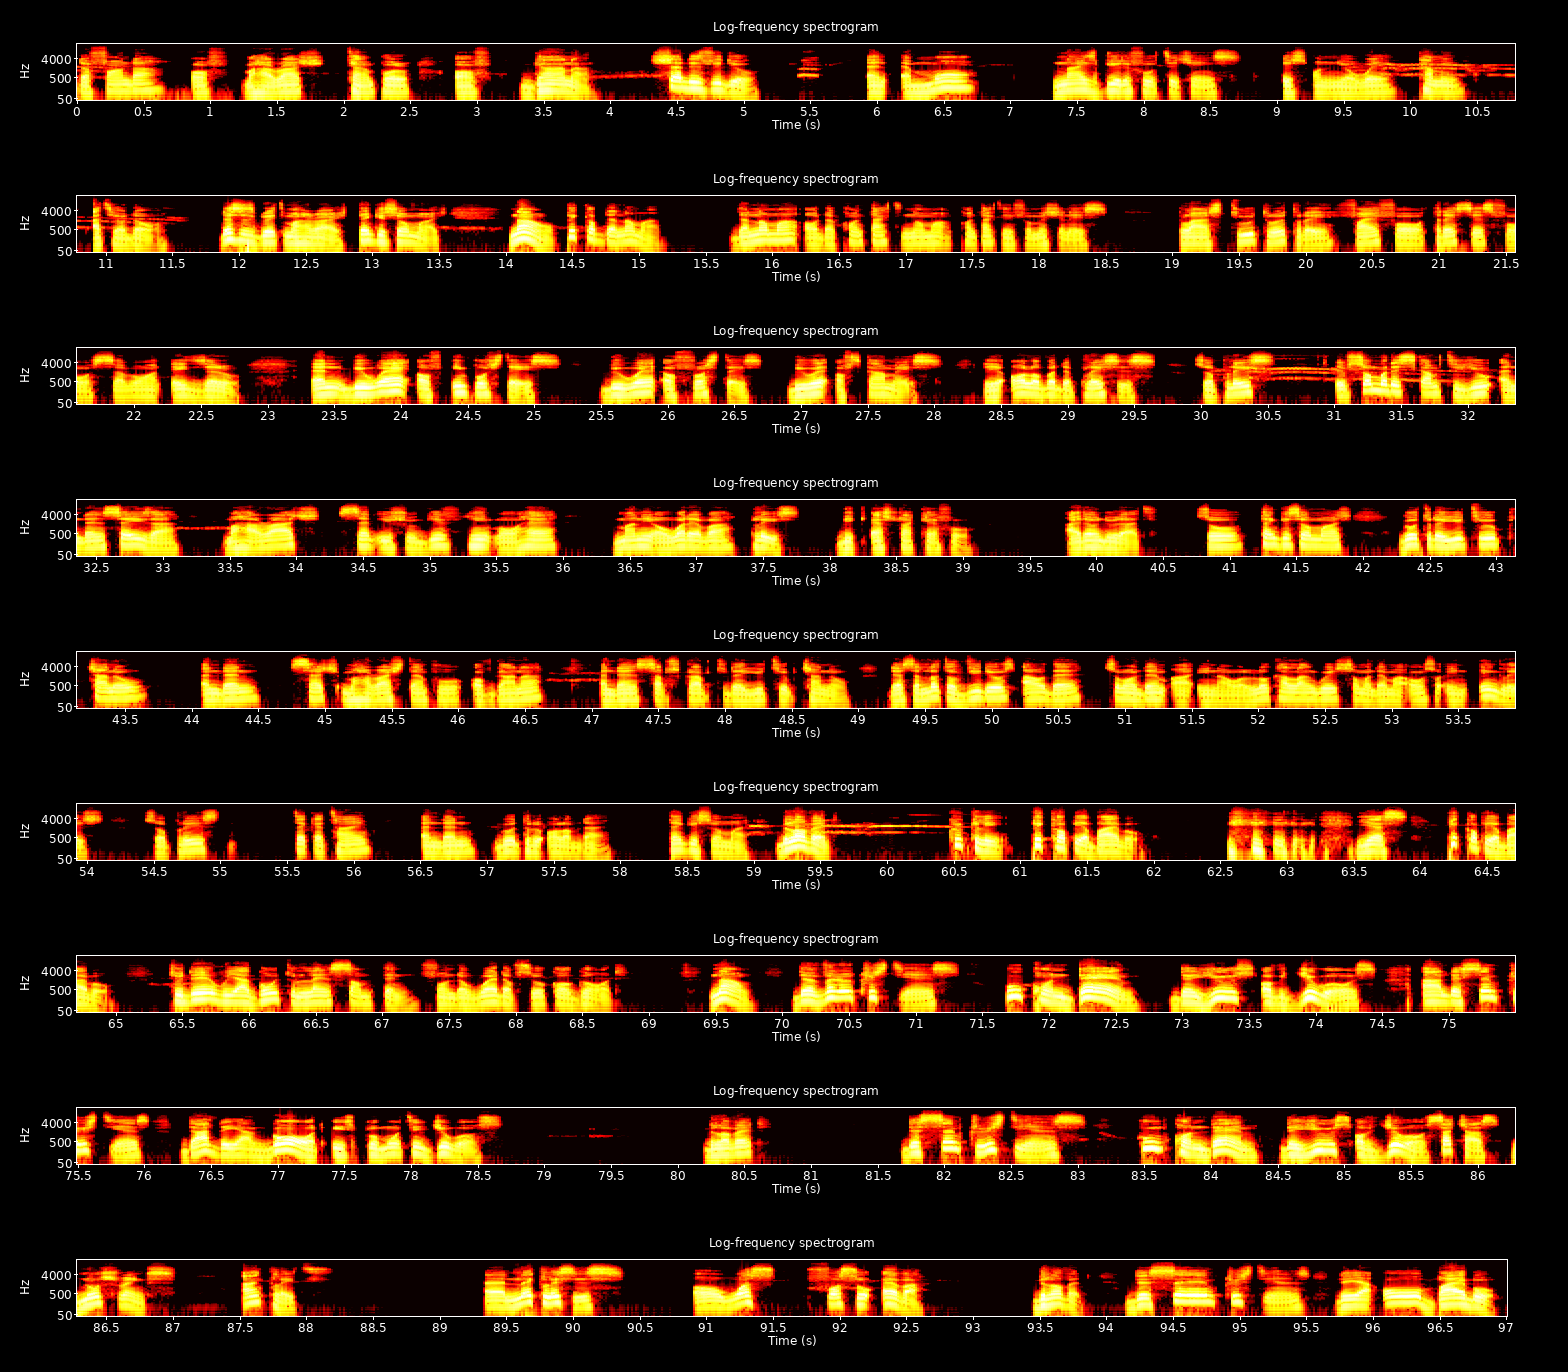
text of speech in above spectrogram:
the founder of Maharaj Temple of Ghana. Share this video and a more nice, beautiful teachings is on your way coming at your door. This is great Maharaj. Thank you so much. Now, pick up the number. The number or the contact number, contact information is plus 233 54 7180. And beware of imposters, beware of fraudsters, beware of scammers. They're all over the places. So please, if somebody comes to you and then says that Maharaj said you should give him or her money or whatever, please be extra careful. I don't do that. So thank you so much. Go to the YouTube channel and then search Maharaj Temple of Ghana and then subscribe to the YouTube channel. There's a lot of videos out there. Some of them are in our local language, some of them are also in English. So please take a time and then go through all of that. Thank you so much. Beloved, quickly pick up your Bible. yes, pick up your Bible. Today we are going to learn something from the word of so-called God. Now, the very Christians who condemn the use of jewels are the same Christians that their God is promoting jewels. Beloved, the same Christians whom condemn the use of jewels such as nose rings, anklets, and necklaces, or whatsoever. Beloved, the same Christians, their own Bible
